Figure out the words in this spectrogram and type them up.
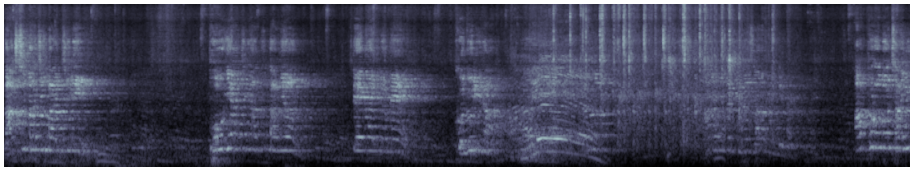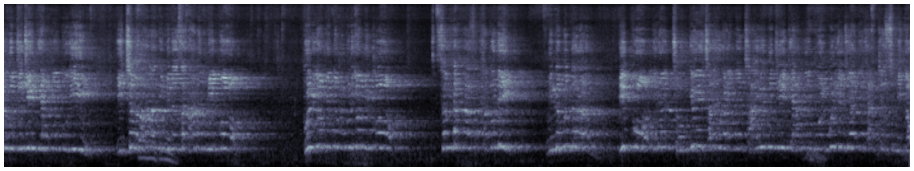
낙심하지 말지니 포기하지 않는다면 때가 이름에 거두리라. 하나님을 믿는 사람입니다. 앞으로도 자유민주주의 대한민국이 이처럼 하나님 믿는 사람 대한민국을 물려줘야 되지 않겠습니까?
